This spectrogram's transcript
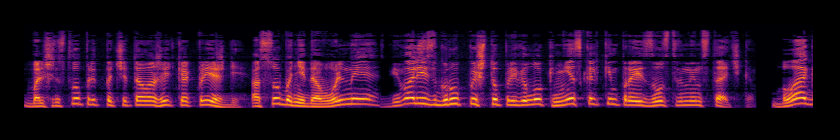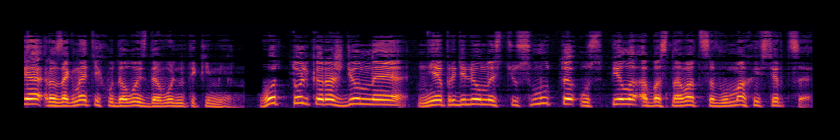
Большинство предпочитало жить как прежде. Особо недовольные сбивались в группы, что привело к нескольким производственным стачкам. Благо, разогнать их удалось довольно-таки мирно. Вот только рожденная неопределенностью смута успела обосноваться в умах и в сердце.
